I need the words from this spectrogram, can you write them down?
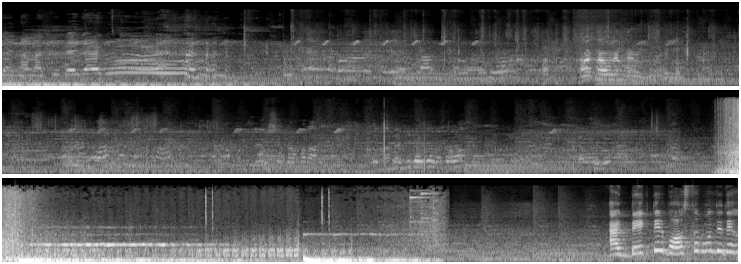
যায় না লাগতে এক ব্যক্তির বস্তাবন্দি দেহ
